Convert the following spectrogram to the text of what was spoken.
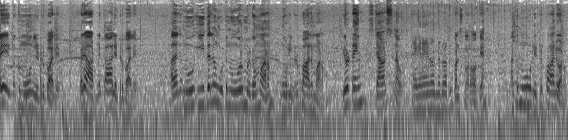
ഒരു എരുമക്ക് മൂന്ന് ലിറ്റർ പാൽ. ഒരു ആടിന് കാൽ ലിറ്റർ പാൽ. അതൊക്കെ നൂ- ഇതെല്ലാം കൂട്ട് നൂറ് മൃഗം വേണം നൂറ് ലിറ്റർ പാലും വേണം. Your time starts now once more okay അത് നൂറ് ലിറ്റർ പാൽ വേണം.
